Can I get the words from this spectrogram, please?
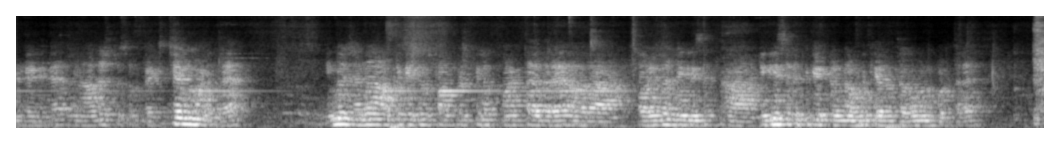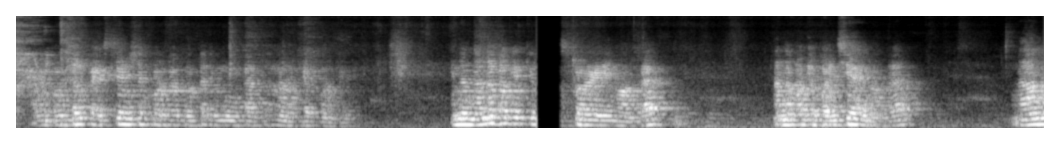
ಅಂತ ಹೇಳಿದ್ರೆ ಅದನ್ನ ಆದಷ್ಟು ಸ್ವಲ್ಪ ಎಕ್ಸ್ಟೆಂಡ್ ಮಾಡಿದ್ರೆ ಇನ್ನೂ ಜನ ಅಪ್ಲಿಕೇಶನ್ ಫಾರ್ಮ್ ಫಿಲ್ಅಪ್ ಮಾಡ್ತಾ ಇದ್ದಾರೆ ಅವರ ಪ್ರೊವಿಷನಲ್ ಡಿಗ್ರಿ ಡಿಗ್ರಿ ಸರ್ಟಿಫಿಕೇಟ್ ಗಳನ್ನ ಹುಡುಕಿಯನ್ನು ತಗೊಂಡು ಕೊಡ್ತಾರೆ. ಅದಕ್ಕೆ ಒಂದು ಸ್ವಲ್ಪ ಎಕ್ಸ್ಟೆನ್ಷನ್ ಕೊಡಬೇಕು ಅಂತ ನಿಮ್ಮ ಮುಖಾಂತರ ನಾನು ಕೇಳ್ಕೊಂತೀನಿ ಇನ್ನು ನನ್ನ ಬಗ್ಗೆ ಸ್ಟೋರಿ ಏನು ಅಂದ್ರೆ, ನನ್ನ ಬಗ್ಗೆ ಪರಿಚಯ ಏನು ಅಂದ್ರೆ, ನಾನು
